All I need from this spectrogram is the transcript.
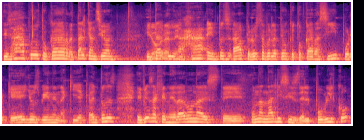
dices, ah, puedo tocar tal canción. Y ajá, entonces, ah, pero esta vez la tengo que tocar así porque ellos vienen aquí y acá. Entonces empieza a generar una, este, un análisis del público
